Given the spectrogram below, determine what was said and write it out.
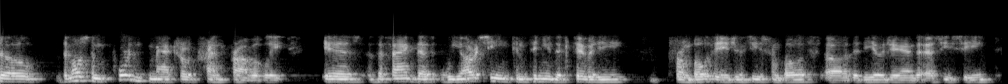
So the most important macro trend probably is the fact that we are seeing continued activity from both agencies, from both uh, the DOJ and the SEC.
